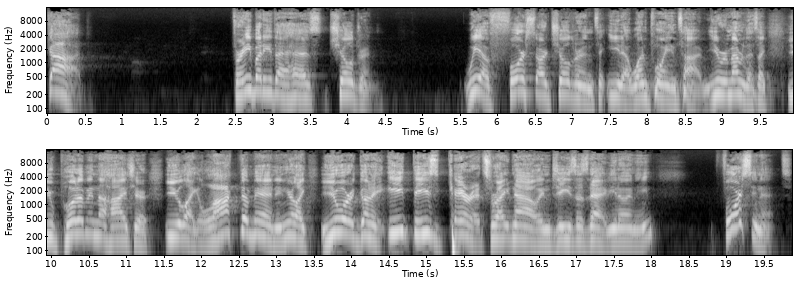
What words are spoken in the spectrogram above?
God. For anybody that has children, we have forced our children to eat at one point in time. You remember this, like you put them in the high chair, you like lock them in and you're like, you are going to eat these carrots right now in Jesus name. You know what I mean? Forcing it.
